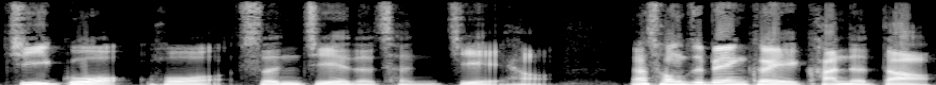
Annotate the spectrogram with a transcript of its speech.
记过或申诫的惩戒。哈，那从这边可以看得到，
